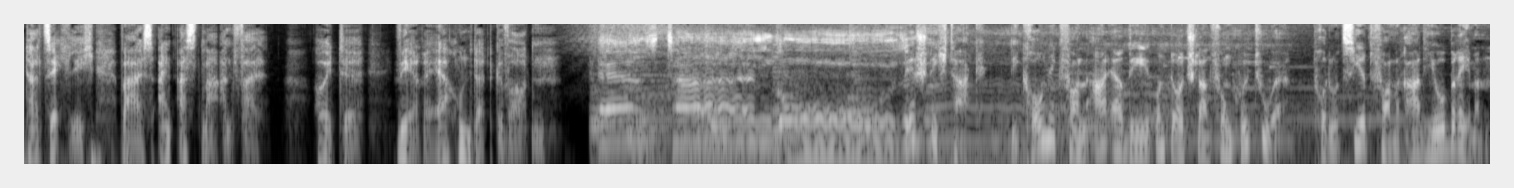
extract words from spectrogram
Tatsächlich war es ein Asthmaanfall. Heute wäre er 100 geworden. Der Stichtag. Die Chronik von ARD und Deutschlandfunk Kultur. Produziert von Radio Bremen.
